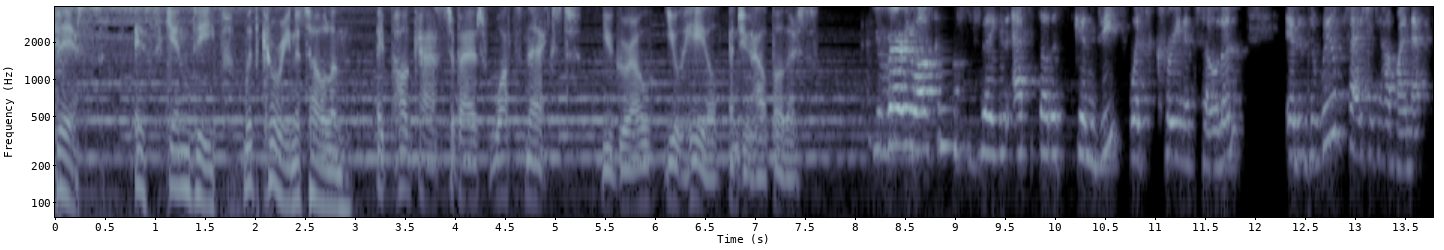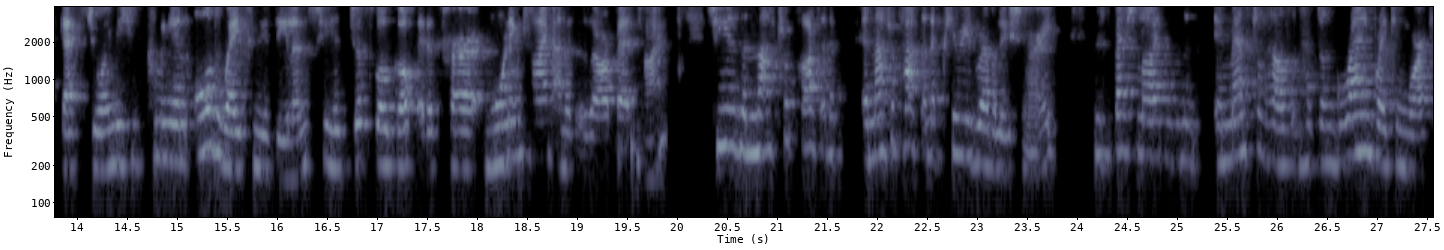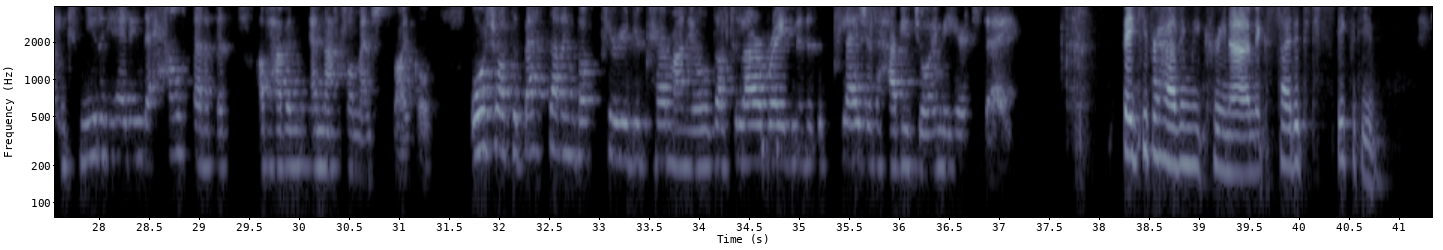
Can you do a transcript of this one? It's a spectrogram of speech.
This is Skin Deep with Karina Tolan, a podcast about what's next. You grow, you heal, and you help others. You're very welcome to today's episode of Skin Deep with Karina Tolan. It is a real pleasure to have my next guest join me. She's coming in all the way from New Zealand. She has just woke up. It is her morning time and it is our bedtime. She is a naturopath and a, a naturopath and a period revolutionary who specializes in, in menstrual health and has done groundbreaking work in communicating the health benefits of having a natural menstrual cycle. Author of the best selling book, Period Repair Manual, Dr. Lara Briden, it is a pleasure to have you join me here today. Thank you for having me, Karina. I'm excited to speak with you.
